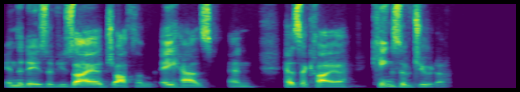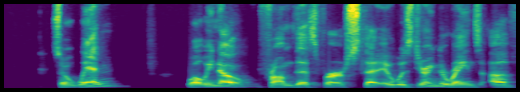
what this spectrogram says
in the days of Uzziah, Jotham, Ahaz, and Hezekiah, kings of Judah. So when? Well, we know from this verse that it was during the reigns of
